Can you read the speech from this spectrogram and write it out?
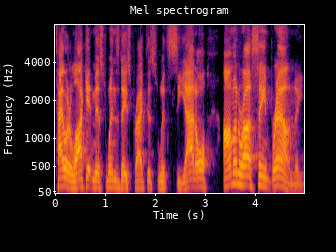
Tyler Lockett missed Wednesday's practice with Seattle. Amon-Ra St. Brown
